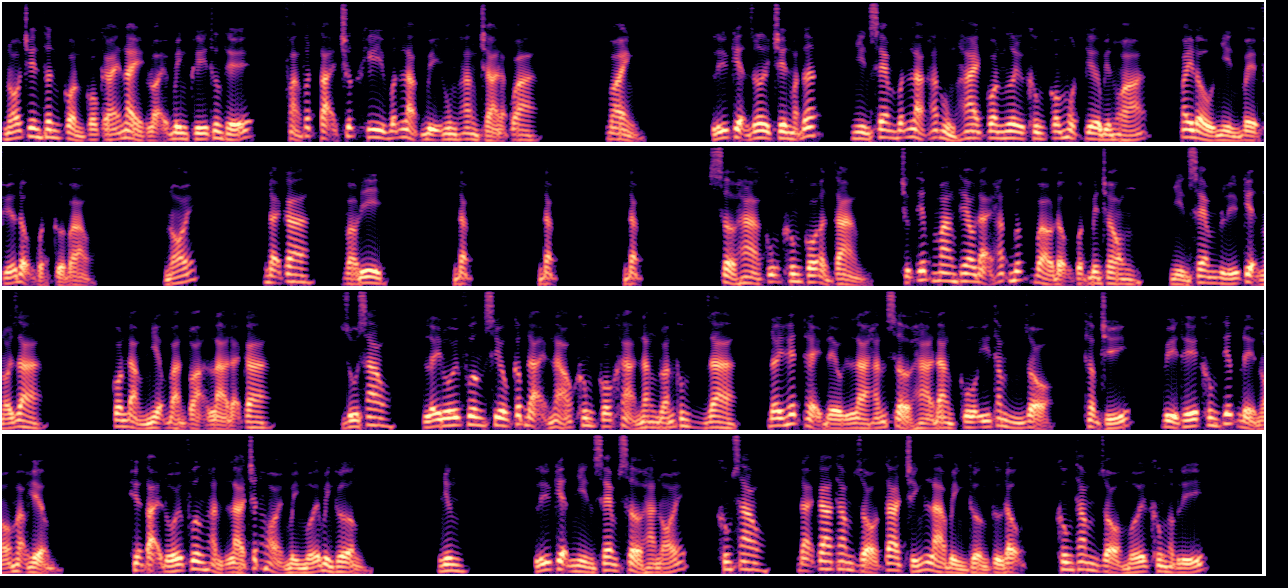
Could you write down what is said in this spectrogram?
Nó trên thân còn có cái này loại binh khí thương thế, phản phất tại trước khi vẫn lạc bị hung hăng trà đã qua. Và ảnh lý kiện rơi trên mặt đất, nhìn xem vẫn lạc hắc hùng hai con ngươi không có một tia biến hóa, quay đầu nhìn về phía động quật cửa vào. Nói, đại ca, vào đi. Đập đập đập. Sở hà cũng không có ẩn tàng trực tiếp mang theo đại hắc bước vào động quật bên trong, nhìn xem lý kiện nói ra. Con đảm nhiệm bản tọa là đại ca. Dù sao, lấy đối phương siêu cấp đại não không có khả năng đoán không ra, đây hết thể đều là hắn sở hà đang cố ý thăm dò, thậm chí, vì thế không tiếc để nó mạo hiểm. Hiện tại đối phương hẳn là chất hỏi mình mới bình thường. Nhưng, lý kiện nhìn xem sở hà nói, không sao, đại ca thăm dò ta chính là bình thường tự động, không thăm dò mới không hợp lý.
